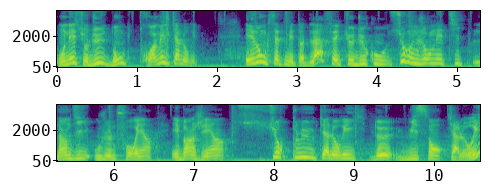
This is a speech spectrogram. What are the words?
on est sur du donc 3000 calories. Et donc cette méthode-là fait que du coup, sur une journée type lundi où je ne fous rien, eh ben j'ai un surplus calorique de 800 calories.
